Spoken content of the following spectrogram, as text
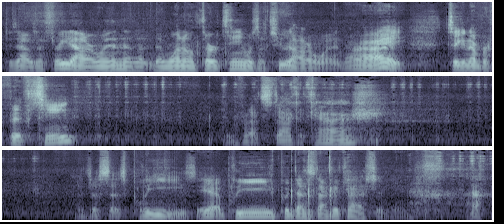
because that was a $3 win, and the one on 13 was a $2 win. All right. Ticket number 15. For that stack of cash. Just says, please. Yeah, please put that stack of cash in there.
